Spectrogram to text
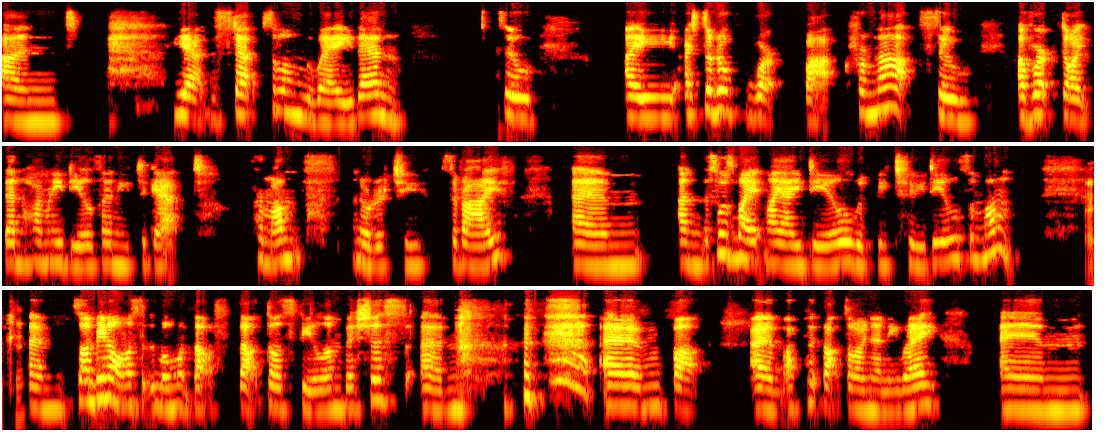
and yeah, the steps along the way then. So I I sort of work back from that. So I've worked out then how many deals I need to get per month in order to survive. Um, and this was my my ideal would be two deals a month. Okay. Um, so I'm being honest at the moment that that does feel ambitious. Um, um, but um, I put that down anyway. Um,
